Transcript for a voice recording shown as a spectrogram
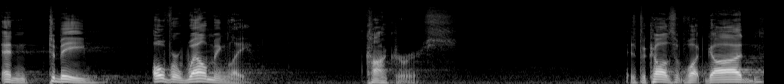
and to be overwhelmingly conquerors is because of what God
